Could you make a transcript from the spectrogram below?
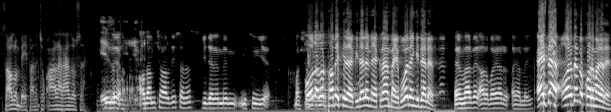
Sağ olun beyefendi. Çok Allah razı olsun. Sizi adam çağırdıysanız gidelim bir mitingi başlayalım. Olur olur tabii ki de. Gidelim Ekrem Bey. Buyurun gidelim. Enver Bey arabayı ayar- ayarlayın. Ejder, orada mı korumaları?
